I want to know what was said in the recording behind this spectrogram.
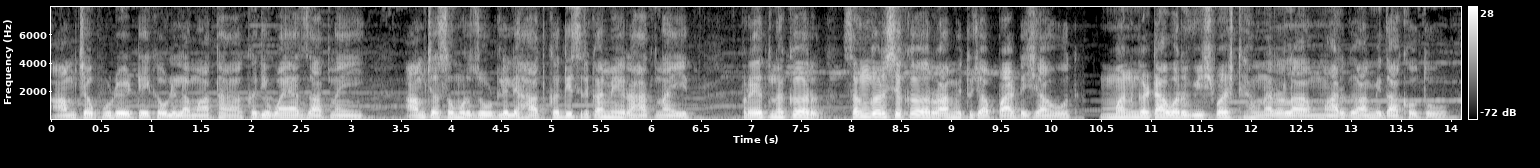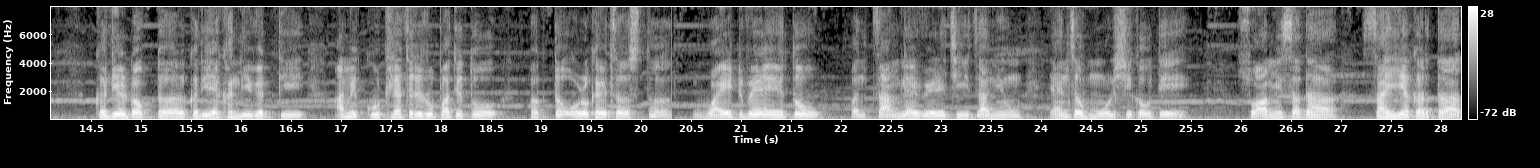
आमच्या पुढे टेकवलेला माथा कधी वाया जात नाही. आमच्यासमोर जोडलेले हात कधीच रिकामे राहत नाहीत. प्रयत्न कर संघर्ष कर आम्ही तुझ्या पाठीशी आहोत. मनगटावर विश्वास ठेवणाऱ्याला मार्ग आम्ही दाखवतो. कधी डॉक्टर कधी एखादी व्यक्ती आम्ही कुठल्या तरी रूपात येतो फक्त ओळखायचं असतं. वाईट वेळ येतो पण चांगल्या वेळेची जाणीव यांचं मोल शिकवते. स्वामी सदा सहाय्य करतात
